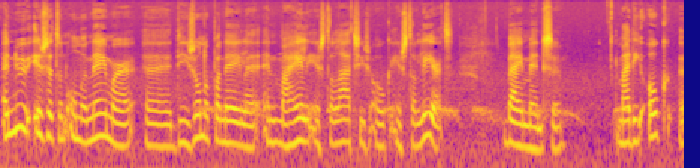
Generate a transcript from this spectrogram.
En nu is het een ondernemer uh, die zonnepanelen en maar hele installaties ook installeert bij mensen. Maar die ook uh,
